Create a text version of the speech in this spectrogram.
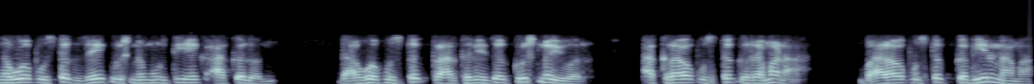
नववं पुस्तक जे कृष्णमूर्ती एक आकलन. दहावं पुस्तक प्रार्थनेचं कृष्णयुवर अकरावं पुस्तक रमणा. बारावं पुस्तक कबीरनामा.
